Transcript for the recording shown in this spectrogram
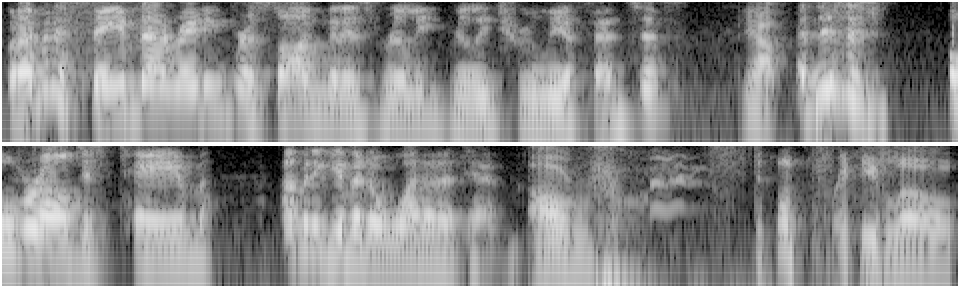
but I'm going to save that rating for a song that is really, really, truly offensive. Yep. And this is overall just tame. I'm going to give it a one out of ten. Oh, still pretty low.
